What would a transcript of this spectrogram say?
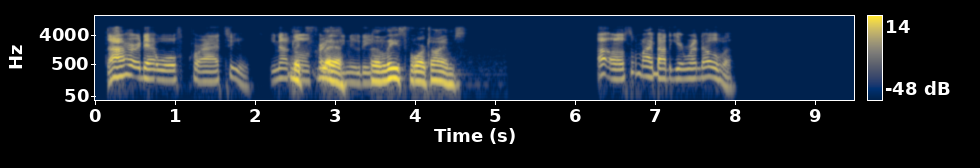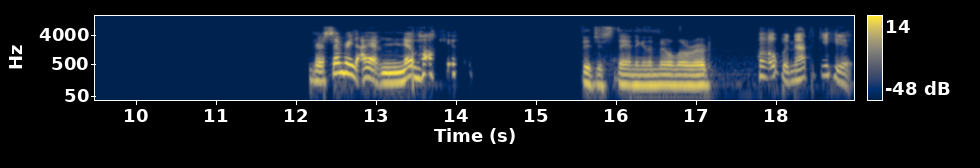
I heard that wolf cry too. You're not going Like, crazy, yeah, Nudie. At least four times. Uh oh, somebody about to get run over. For some reason, I have no volume. They're just standing in the middle of the road. Hoping not to get hit.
